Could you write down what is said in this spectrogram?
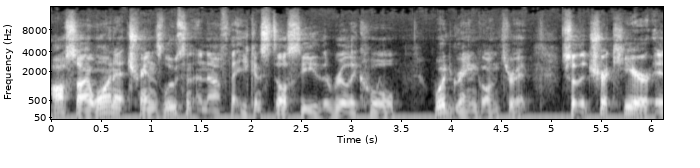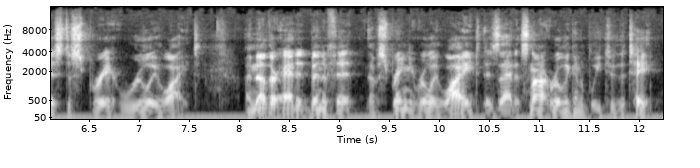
Also, I want it translucent enough that you can still see the really cool wood grain going through it. So the trick here is to spray it really light. Another added benefit of spraying it really light is that it's not really going to bleed through the tape.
